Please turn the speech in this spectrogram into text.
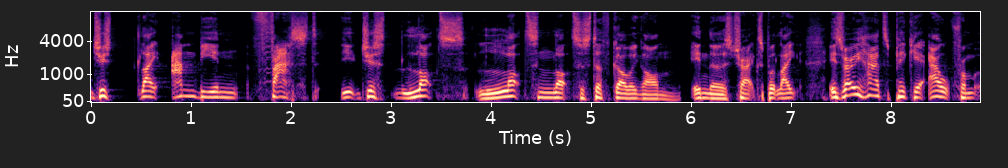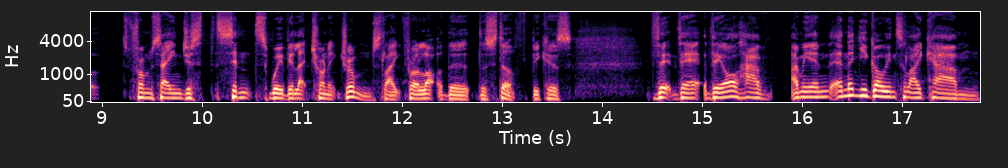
just like ambient, fast, it- just lots, lots and lots of stuff going on in those tracks. But like, it's very hard to pick it out from from saying just synths with electronic drums, like for a lot of the the stuff, because they they they all have. I mean, and, and then you go into like um,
